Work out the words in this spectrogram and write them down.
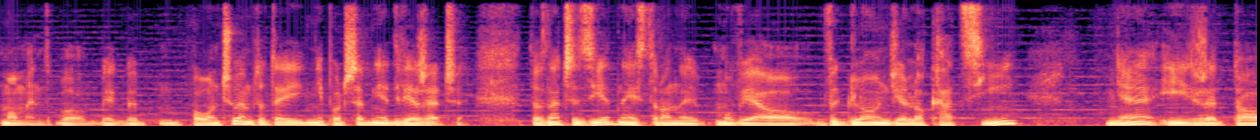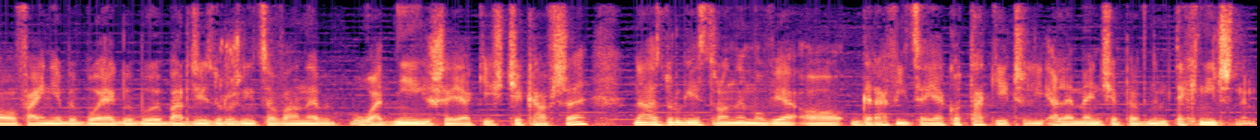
moment, bo jakby połączyłem tutaj niepotrzebnie dwie rzeczy. To znaczy z jednej strony mówię o wyglądzie lokacji, nie? I że to fajnie by było, jakby były bardziej zróżnicowane, ładniejsze, jakieś ciekawsze. No a z drugiej strony mówię o grafice jako takiej, czyli elemencie pewnym technicznym.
